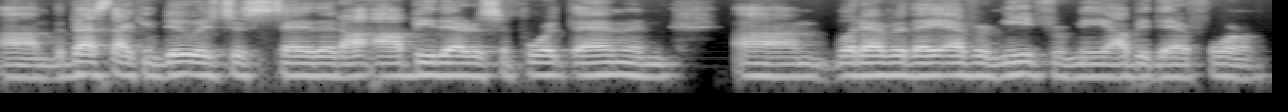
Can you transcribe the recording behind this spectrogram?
um, the best I can do is just say that I'll, I'll be there to support them, and um, whatever they ever need from me, I'll be there for them.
